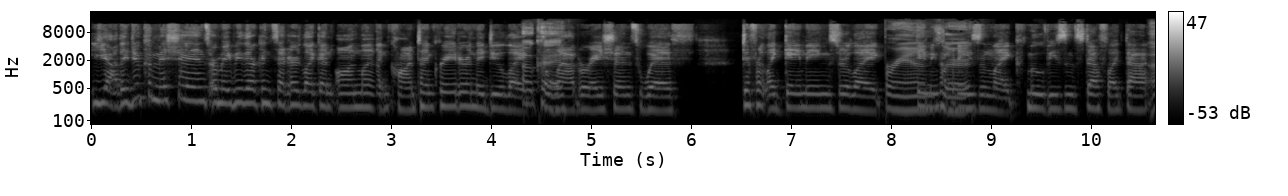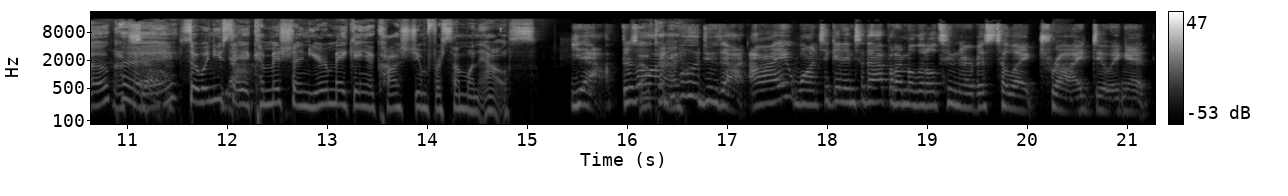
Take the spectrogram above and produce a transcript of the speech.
Yeah, they do commissions, or maybe they're considered like an online content creator, and they do like Okay. collaborations with different like gamings or like Brands gaming or- companies and like movies and stuff like that. Okay. So when you say Yeah. a commission, you're making a costume for someone else. Yeah, there's a lot of people who do that. I want to get into that, but I'm a little too nervous to like try doing it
